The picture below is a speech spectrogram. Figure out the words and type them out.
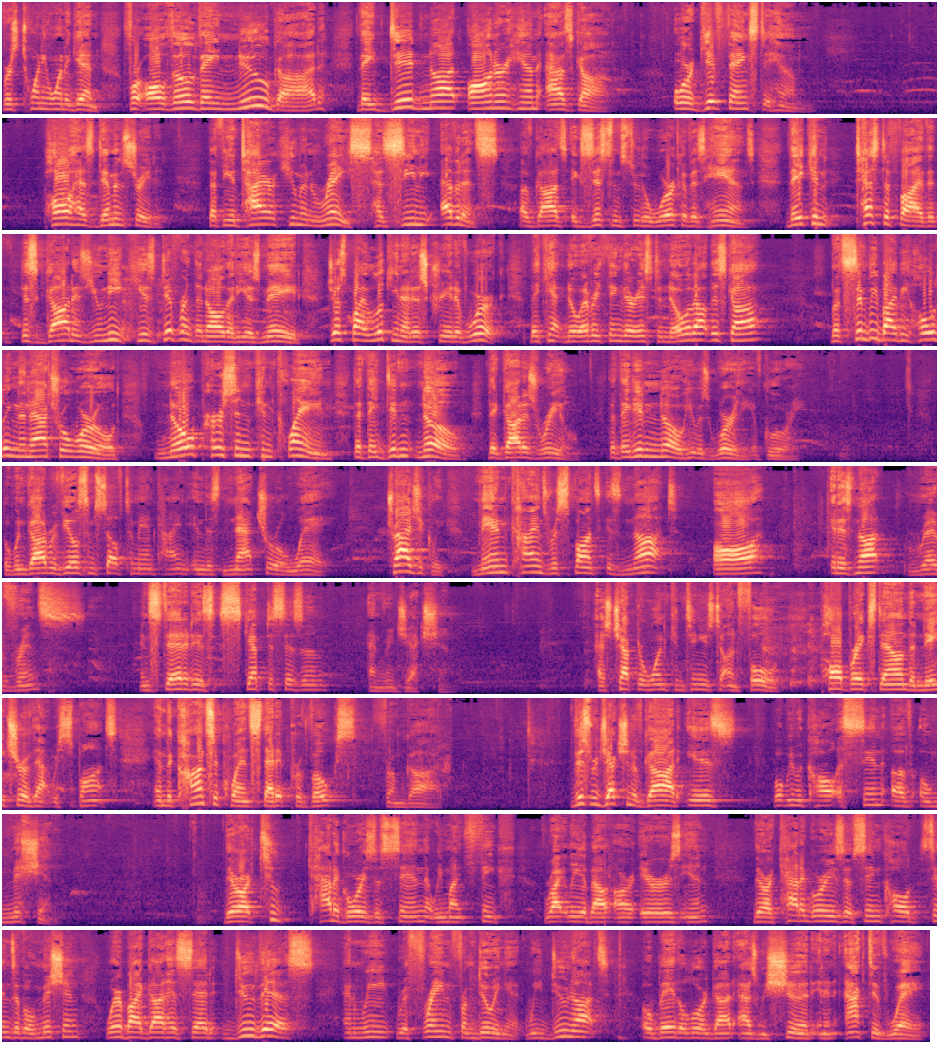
Verse 21 again For although they knew God, they did not honor him as God or give thanks to him. Paul has demonstrated that the entire human race has seen the evidence of God's existence through the work of his hands. They can testify that this God is unique. He is different than all that he has made just by looking at his creative work. They can't know everything there is to know about this God, but simply by beholding the natural world, no person can claim that they didn't know that God is real, that they didn't know he was worthy of glory. But when God reveals himself to mankind in this natural way, tragically, mankind's response is not awe, it is not reverence. Instead, it is skepticism and rejection. As chapter 1 continues to unfold, Paul breaks down the nature of that response and the consequence that it provokes from God. This rejection of God is what we would call a sin of omission. There are two categories of sin that we might think rightly about our errors in. There are categories of sin called sins of omission, whereby God has said, Do this, and we refrain from doing it. We do not obey the Lord God as we should in an active way.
